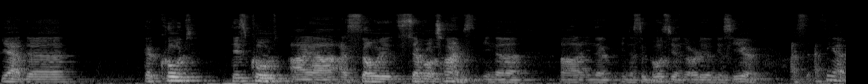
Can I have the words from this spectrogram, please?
Yeah, the the quote, this quote, I uh, I saw it several times in a uh, in a in a symposium earlier this year. I, I think I,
